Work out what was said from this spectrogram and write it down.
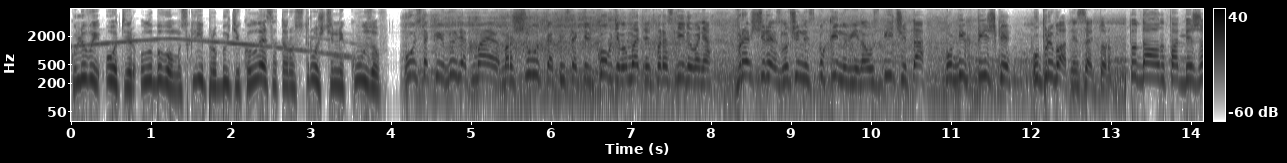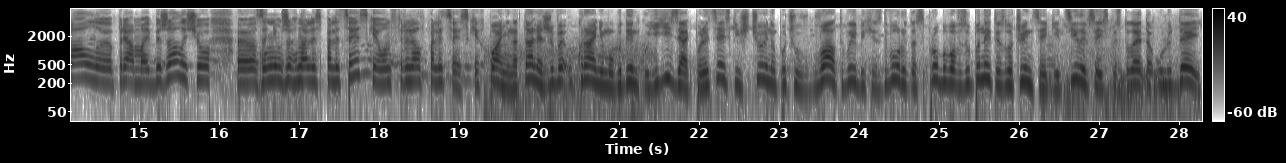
Кульовий отвір у лобовому склі, пробиті колеса та розтрощений кузов. Ось такий вигляд має маршрутка після кількох кілометрів переслідування. Врешті-решт злочинець покинув її на узбіччі та побіг пішки у приватний сектор. Туда он побежал, э, прямо и бежал, еще э, за ним же гнались полицейские, он стрелял в полицейских. Пані Наталя живе у крайньому будинку. Її зять поліцейський щойно почув гвалт, вибіг із двору та спробував зупинити злочинця, який цілився із пістолета у людей.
